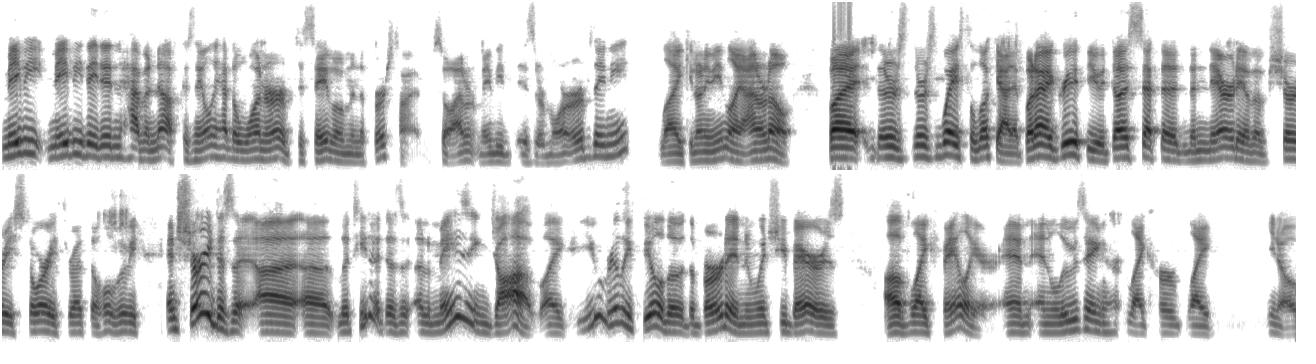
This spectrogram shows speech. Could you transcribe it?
maybe maybe they didn't have enough because they only had the one herb to save them in the first time. So I don't. Maybe is there more herbs they need? Like you know what I mean? Like I don't know. But there's there's ways to look at it. But I agree with you. It does set the the narrative of Shuri's story throughout the whole movie. And Shuri does a uh, uh, Letitia does an amazing job. Like you really feel the the burden in which she bears of like failure and and losing her, like her like you know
